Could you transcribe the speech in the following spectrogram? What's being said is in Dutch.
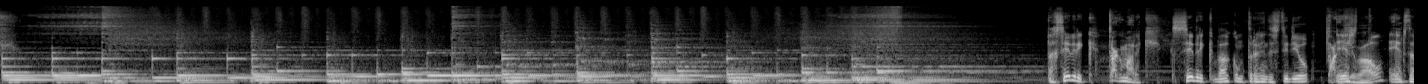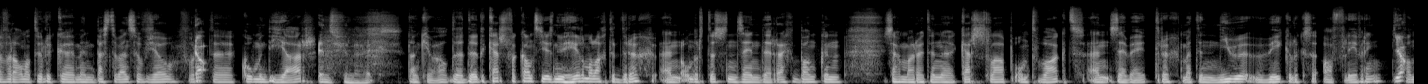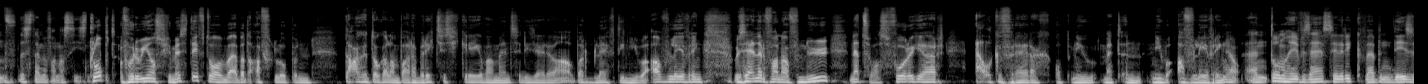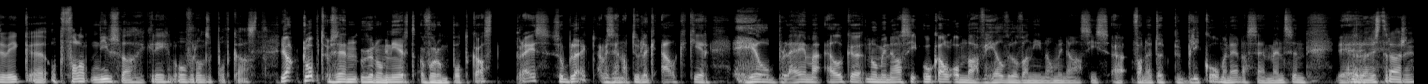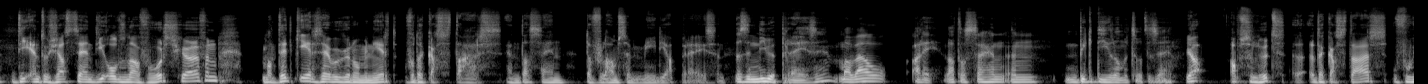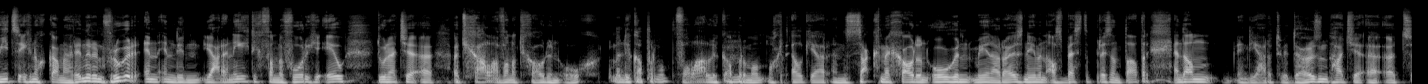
Dag Cedric. Dag Mark. Cedric, welkom terug in de studio. Dankjewel. Eerst, eerst en vooral natuurlijk eh, mijn beste wensen voor jou voor Ja. het eh, komende jaar. Insgelijks. Dankjewel. De, de, de kerstvakantie is nu helemaal achter de rug en ondertussen zijn de rechtbanken zeg maar, uit een eh, kerstslaap ontwaakt en zijn wij terug met een nieuwe wekelijkse aflevering Ja. van De Stemmen van Assise. Klopt, voor wie ons gemist heeft, want we hebben de afgelopen dagen toch al een paar berichtjes gekregen van mensen die zeiden, ah, waar blijft die nieuwe aflevering? We zijn er vanaf nu, net zoals vorig jaar, elke vrijdag opnieuw met een nieuwe aflevering. Ja, en toch nog even zeggen, Cedric, we hebben deze week eh, opvallend nieuws wel gekregen over onze podcast. Ja, klopt. We zijn genomineerd voor een podcastprijs, zo blijkt. En we zijn natuurlijk elke keer heel blij met elke nominatie. Ook al omdat heel veel van die nominaties eh, vanuit het publiek komen. Hè. Dat zijn mensen eh, De luisteraar, hè. die enthousiast zijn, die ons naar voren schuiven. Maar dit keer zijn we genomineerd voor de Kastaars. En dat zijn de Vlaamse mediaprijzen. Dat is een nieuwe prijs, hè. maar wel, allez, laten we zeggen, een big deal om het zo te zijn. Ja, absoluut. Eh, De Kastaars, voor wie het zich nog kan herinneren, vroeger in, in de jaren 90 van de vorige eeuw, toen had je eh, het gala van het Gouden Oog. Met Luc Appermond. Voilà, Luc Appermond mocht elk jaar een zak met gouden ogen mee naar huis nemen als beste presentator. En dan, in de jaren 2000, had je eh, het,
